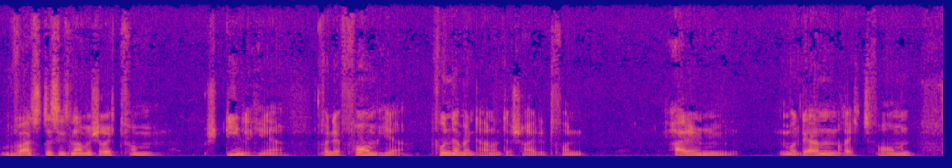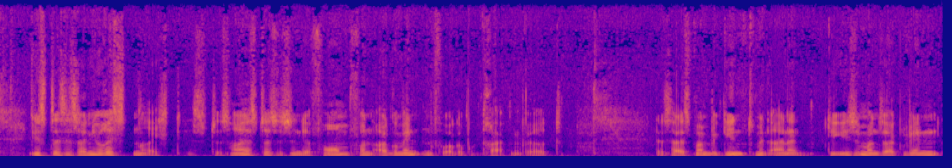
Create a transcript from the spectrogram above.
Was das islamische Recht vom Stil her, von der Form her fundamental unterscheidet von allen modernen Rechtsformen, ist, dass es ein Juristenrecht ist. Das heißt, dass es in der Form von Argumenten vorgetragen wird. Das heißt, man beginnt mit einer These, man sagt, wenn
